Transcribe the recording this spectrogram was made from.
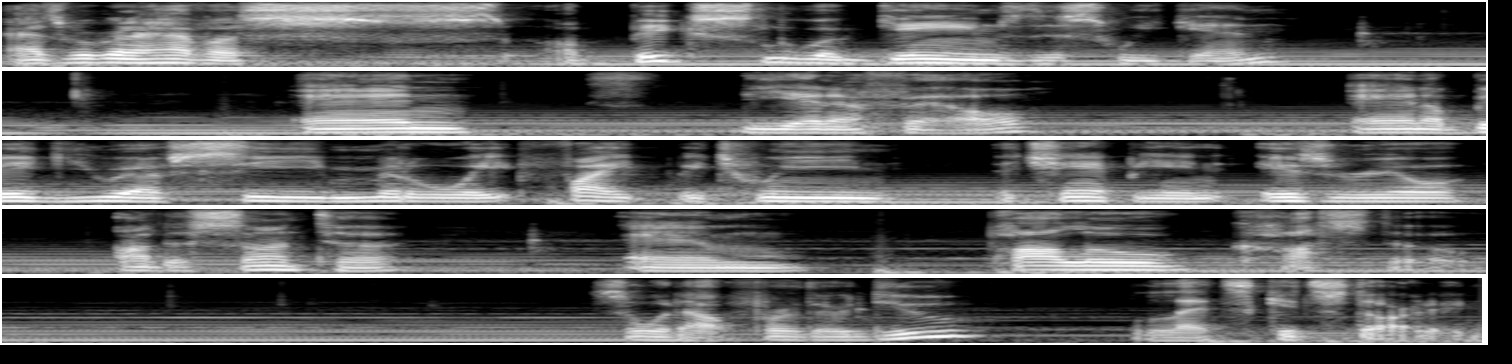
as we're going to have a, a big slew of games this weekend, and the NFL and a big UFC middleweight fight between the champion Israel Adesanya and Paulo Costa. So without further ado, let's get started.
